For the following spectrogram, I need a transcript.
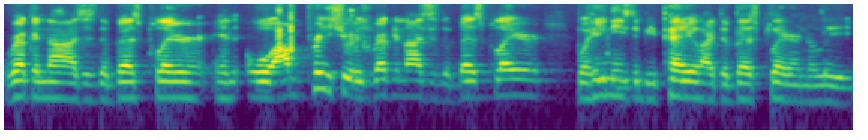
recognized as the best player, and or I'm pretty sure he's recognized as the best player, but he needs to be paid like the best player in the league,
